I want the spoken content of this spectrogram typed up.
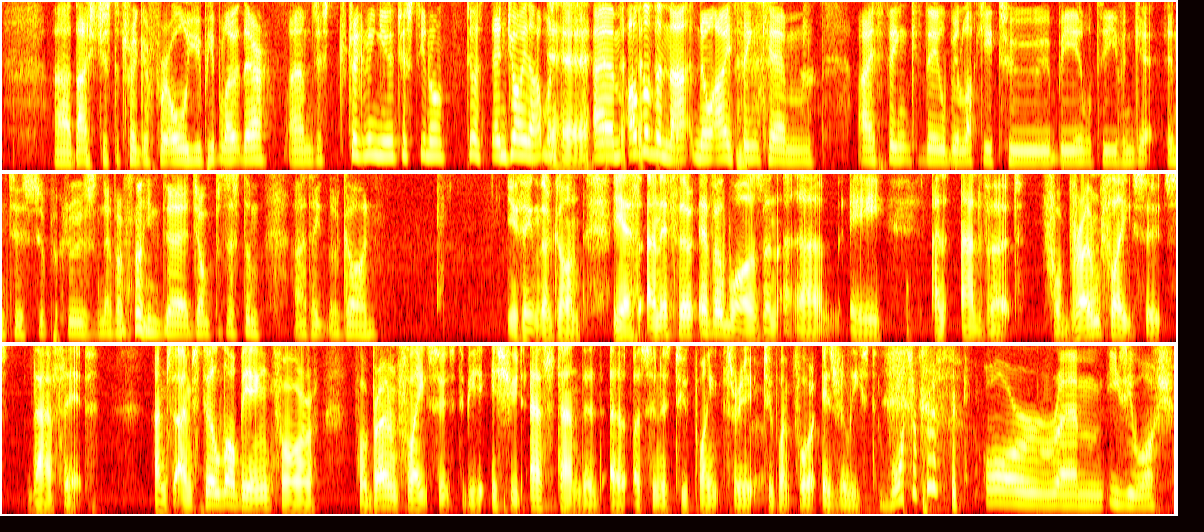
Uh, that's just a trigger for all you people out there. Um, just triggering you. Just you know, just enjoy that one. Um, other than that, no. I think. Um, I think they'll be lucky to be able to even get into Super Cruise. Never mind uh, jump system. I think they're gone. You think they're gone? Yes. And if there ever was an um, a an advert for brown flight suits, that's it. I'm I'm still lobbying for for brown flight suits to be issued as standard uh, as soon as 2.3 2.4 is released. Waterproof or um, easy wash.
